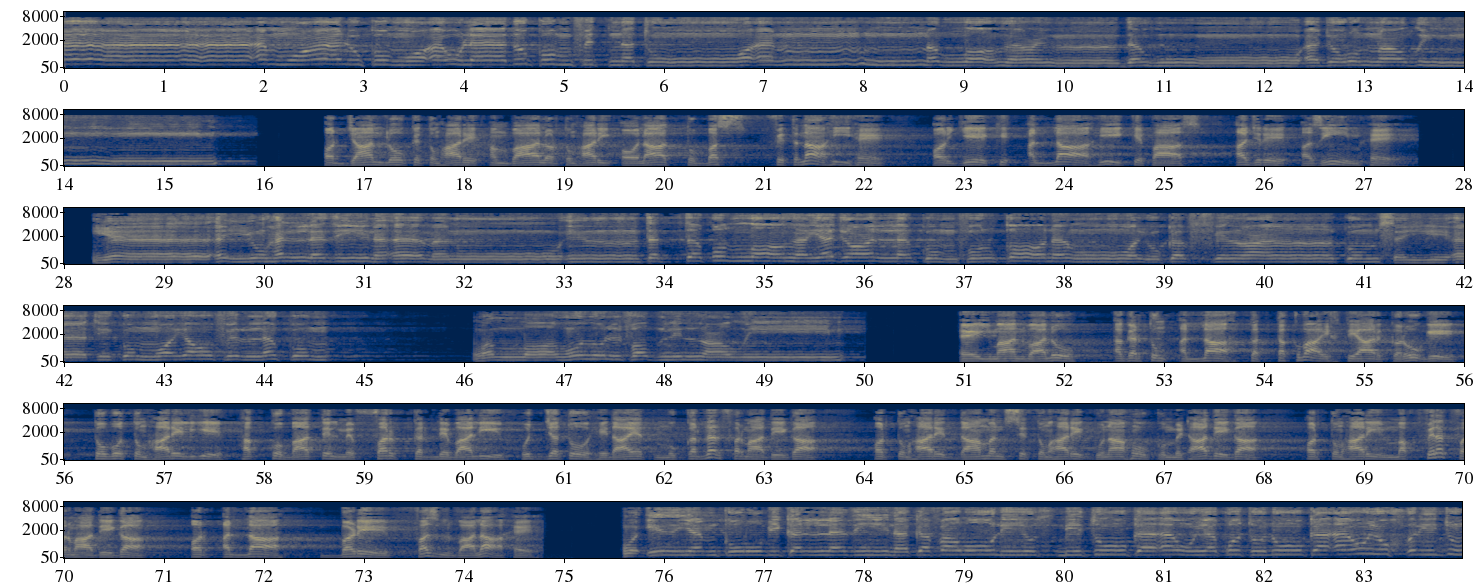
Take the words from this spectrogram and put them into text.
أَمْوَالُكُمْ وَأَوْلَادُكُمْ فِتْنَةٌ وَأَنَّ اللَّهَ عِندَهُ أَجْرٌ عَظِيمٌ۔ اور جان لو کہ تمہارے اموال اور تمہاری اولاد تو بس فتنہ ہی ہیں اور یہ کہ اللہ ہی کے پاس اجر عظیم ہے۔ يا أيها الذين آمنوا إن تتقوا الله يجعل لكم فرقانا ويكفر عنكم سيئاتكم ويغفر لكم والله ذو الفضل العظيم اے ایمان والو، اگر تم اللہ کا تقوی اختیار کرو گے تو وہ تمہارے لیے حق و باطل میں فرق کرنے والی حجت و ہدایت مقرر فرما دے گا، اور تمہارے دامن سے تمہارے گناہوں کو مٹا دے گا، اور تمہاری مغفرت فرما دے گا، اور اللہ بڑے فضل والا ہے۔ وَإِذْ يَمْكُرُ بِكَ الَّذِينَ كَفَرُوا لِيُثْبِتُوكَ أَوْ يَقْتُلُوكَ أَوْ يُخْرِجُوكَ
